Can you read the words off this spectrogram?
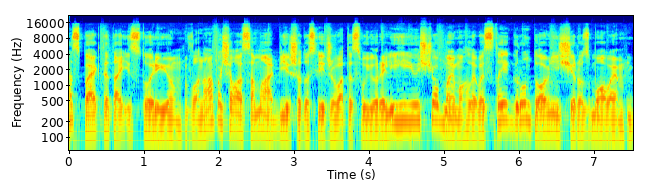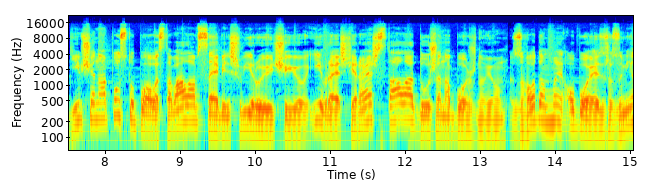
аспекти та історію. Вона почала сама більше досліджувати свою релігію, щоб ми могли вести ґрунтовніші розмови. Дівчина поступово ставала все більш віруючою і, врешті-решт, стала дуже набожною. Згодом ми обоє зрозуміли,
